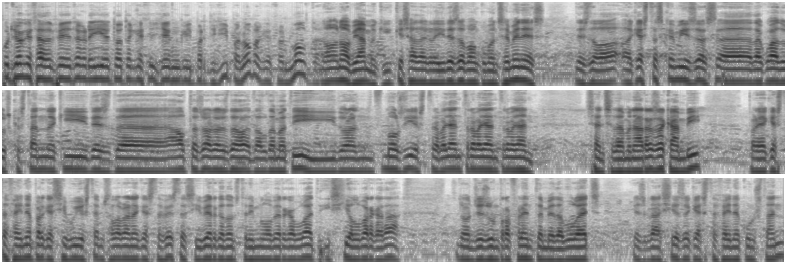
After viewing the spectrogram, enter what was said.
Potser el que s'ha de fer és agrair a tota aquesta gent que hi participa, no? Perquè són moltes. No, no, aviam, aquí que s'ha d'agrair des del bon començament és des de la, aquestes camises eh, de quadros que estan aquí des d'altes hores de, del matí i durant molts dies treballant, treballant, treballant sense demanar res a canvi perquè aquesta feina, perquè si avui estem celebrant aquesta festa, si Berga doncs tenim l'Alberga Bolet i si el Berguedà doncs és un referent també de bolets, és gràcies a aquesta feina constant,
